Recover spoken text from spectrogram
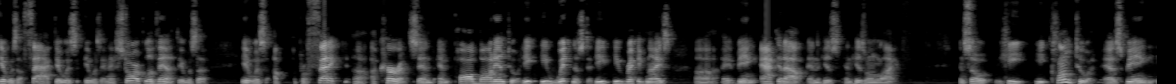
it was a fact. It was, it was an historical event. It was a, it was a, prophetic uh, occurrence, and and Paul bought into it. He he witnessed it. He he recognized uh, it being acted out in his in his own life, and so he he clung to it as being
